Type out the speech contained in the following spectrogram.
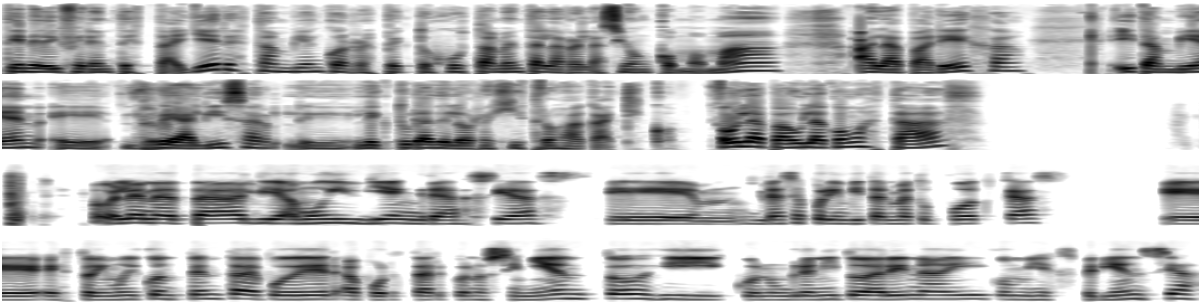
Tiene diferentes talleres también con respecto justamente a la relación con mamá, a la pareja y también eh, realiza eh, lectura de los registros acáticos. Hola Paula, ¿cómo estás? Hola Natalia, muy bien, gracias. Eh, gracias por invitarme a tu podcast. Eh, estoy muy contenta de poder aportar conocimientos y con un granito de arena y con mi experiencia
